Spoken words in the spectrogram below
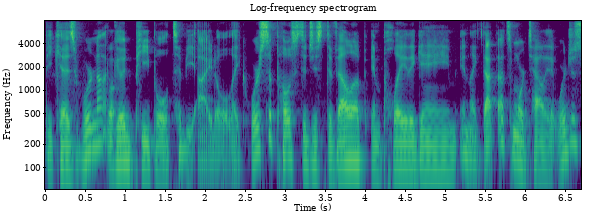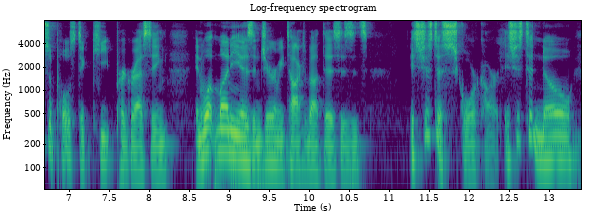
because we're not good people to be idle. Like we're supposed to just develop and play the game. And like that, that's mortality. We're just supposed to keep progressing. And what money is, and Jeremy talked about this, is it's, it's just a scorecard. It's just to know mm-hmm.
